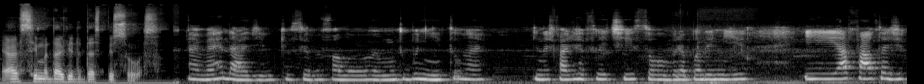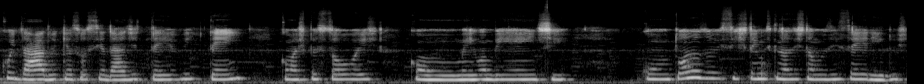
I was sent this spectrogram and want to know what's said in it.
acima da vida das pessoas. É verdade, o que o Silvio falou é muito bonito, né? Que nos faz refletir sobre a pandemia e a falta de cuidado que a sociedade teve, tem com as pessoas, com o meio ambiente, com todos os sistemas que nós estamos inseridos.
